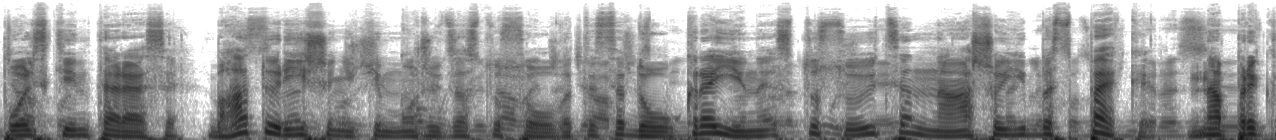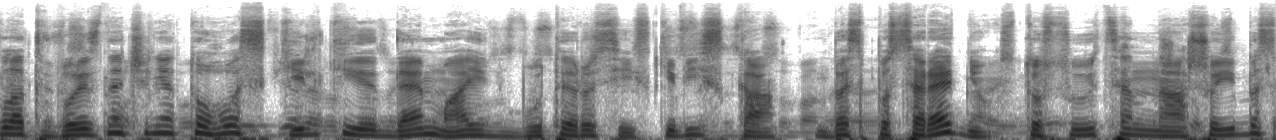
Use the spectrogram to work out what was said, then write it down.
польські інтереси. Багато рішень, які можуть застосовуватися до України, стосуються нашої безпеки. Наприклад, визначення того, скільки і де мають бути російські війська, безпосередньо стосується нашої безпеки. З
